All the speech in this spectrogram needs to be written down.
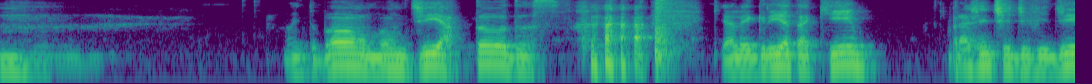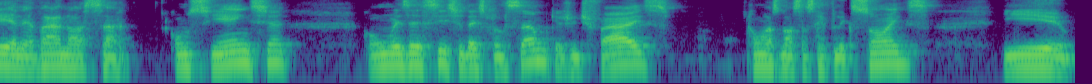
Hum. Muito bom, bom dia a todos. que alegria estar aqui para a gente dividir, elevar a nossa consciência com o exercício da expansão que a gente faz, com as nossas reflexões. E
